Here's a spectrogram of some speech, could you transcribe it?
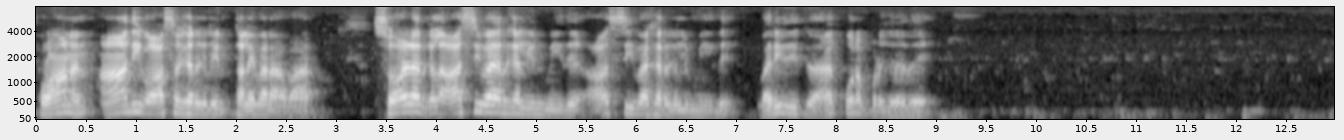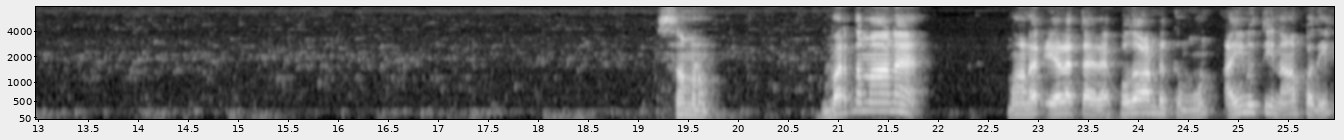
புராணன் ஆதிவாசகர்களின் தலைவராவார். சோழர்கள் ஆசிவகர்களின் மீது ஆசிவகர்கள் மீது வரி விதித்ததாக கூறப்படுகிறது. சமணம். வர்த்தமான மாணர் ஏழத்தாழ பொது ஆண்டுக்கு முன் ஐநூற்றி நாற்பதில்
